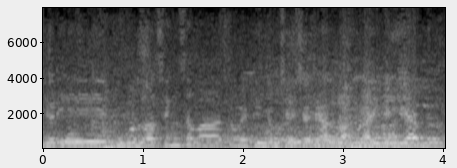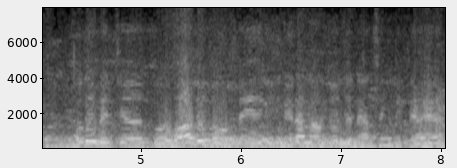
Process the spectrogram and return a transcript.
ਜਿਹੜੀ ਗੁਰਦੁਆਰਾ ਸਿੰਘ ਸਭਾ ਕਮੇਟੀ ਜਮਸ਼ੇਦ ਛਠਿਆਲ ਵਿੱਚ ਬਣਾਈ ਗਈ ਆ ਉਹਦੇ ਵਿੱਚ ਗਵਾਹ ਦੇ ਤੌਰ ਤੇ ਮੇਰਾ ਨਾਮ ਜੋ ਜਰਨੈਲ ਸਿੰਘ ਲਿਖਿਆ ਹੋਇਆ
